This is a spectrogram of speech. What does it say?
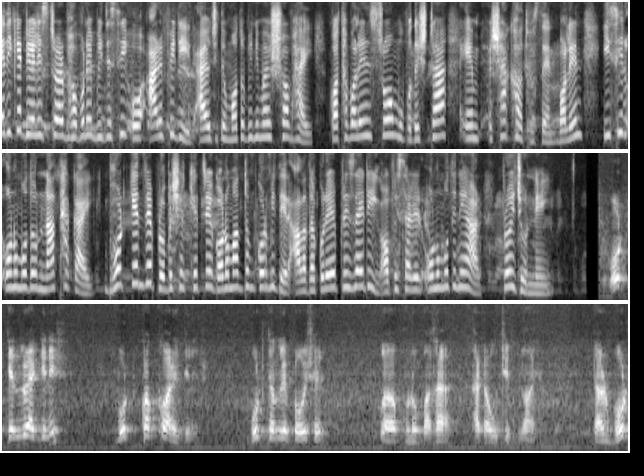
এদিকে ডেইলি স্টার ভবনে বিজেসি ও আরএফইডির আয়োজিত মতবিনিময় সভায় কথা বলেন শ্রম উপদেষ্টা এম শাখাওত হোসেন। বলেন ইসির অনুমোদন না থাকায় ভোট কেন্দ্রে প্রবেশের ক্ষেত্রে গণমাধ্যম কর্মীদের আলাদা করে প্রিজাইডিং অফিসারের অনুমতি নেয়ার প্রয়োজন নেই। ভোট কেন্দ্র এক জিনিস ভোট কক্ষ আরেক জিনিস। ভোট কেন্দ্রে প্রবেশের কোনো বাধা থাকা উচিত নয়। কারণ ভোট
